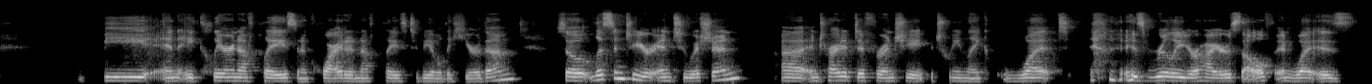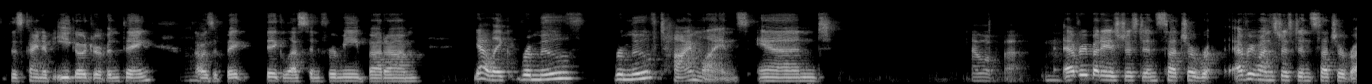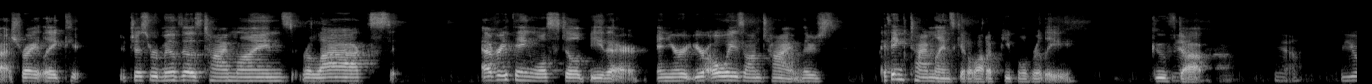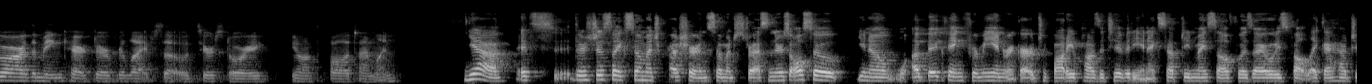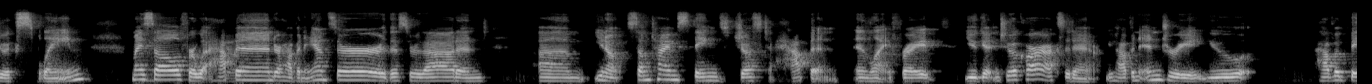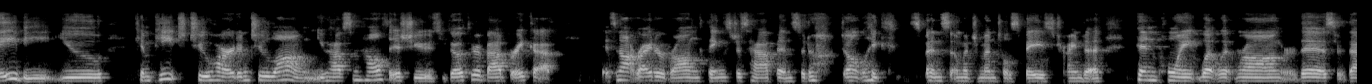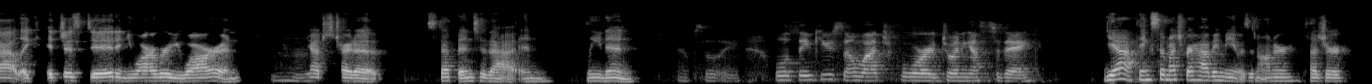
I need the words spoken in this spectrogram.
be in a clear enough place and a quiet enough place to be able to hear them. So listen to your intuition uh, and try to differentiate between like what is really your higher self and what is this kind of ego driven thing. That was a big, big lesson for me. But um, yeah like remove remove timelines and i love that. everybody is just in such a everyone's just in such a rush right? Like just remove those timelines relax. Everything will still be there and you're you're always on time. There's i think timelines get a lot of people really goofed yeah. up. Yeah. You are the main character of your life so it's your story. You don't have to follow a timeline yeah it's there's just like so much pressure and so much stress and there's also you know a big thing for me in regard to body positivity and accepting myself was i always felt like i had to explain myself or what happened or have an answer or this or that and um, you know sometimes things just happen in life right? You get into a car accident you have an injury you have a baby you compete too hard and too long you have some health issues you go through a bad breakup it's not right or wrong things just happen. So don't don't like spend so much mental space trying to pinpoint what went wrong or this or that. Like it just did and you are where you are and mm-hmm. yeah just try to step into that and lean in. Absolutely. Well thank you so much for joining us today. Yeah thanks so much for having me. It was an honor and pleasure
